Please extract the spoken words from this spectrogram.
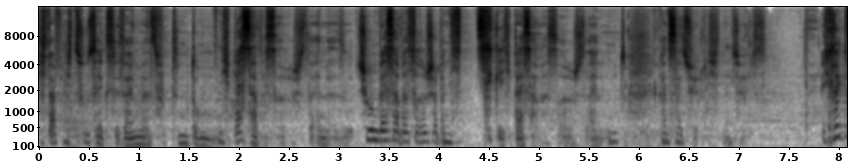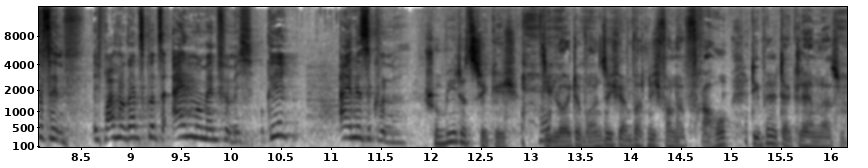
ich darf nicht zu sexy sein, weil es wirkt dann dumm. Nicht besserwisserisch sein. Also schon besserwisserisch, aber nicht zickig besserwisserisch sein. Und ganz natürlich, natürlich. Ich krieg das hin. Ich brauche nur ganz kurz einen Moment für mich, okay? Eine Sekunde. Schon wieder zickig. Die Leute wollen sich einfach nicht von einer Frau die Welt erklären lassen.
